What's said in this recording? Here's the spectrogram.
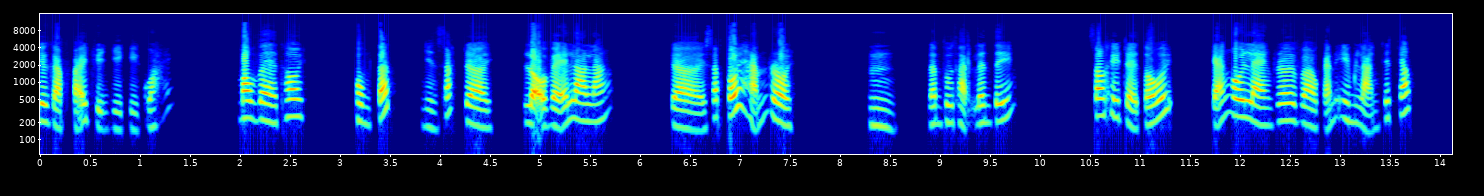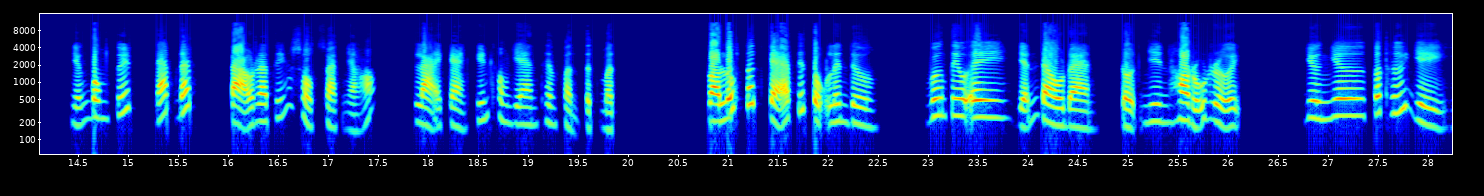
chưa gặp phải chuyện gì kỳ quái. Mau về thôi. Hùng tất nhìn sắc trời, lộ vẻ lo lắng. Trời sắp tối hẳn rồi. Ừ lâm thu thạch lên tiếng. Sau khi trời tối, cả ngôi làng rơi vào cảnh im lặng chết chóc. Những bông tuyết đáp đất tạo ra tiếng sột soạt nhỏ, lại càng khiến không gian thêm phần tịch mịch. Vào lúc tất cả tiếp tục lên đường, vương tiêu y dẫn đầu đoàn đột nhiên ho rũ rượi. Dường như có thứ gì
